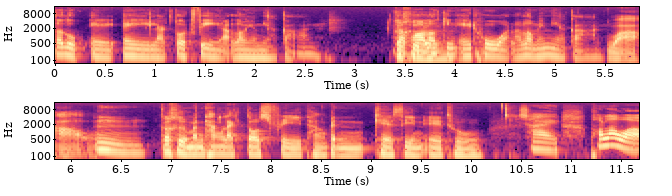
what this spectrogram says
สรุป A A แลคโตสฟรีอะเรายังมีอาการก็แต่คืพออเรากิน A2 อะแล้วเราไม่มีอาการ ว้าวอืมก็คือมันทั้งแลคโตสฟรีทั้งเป็นเคซีน A2 ใช่ เพราะเราอะ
